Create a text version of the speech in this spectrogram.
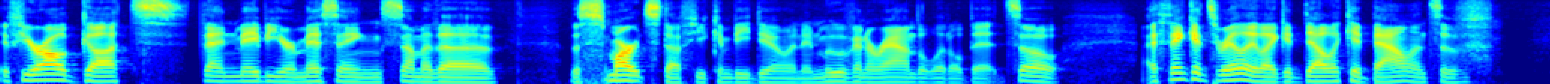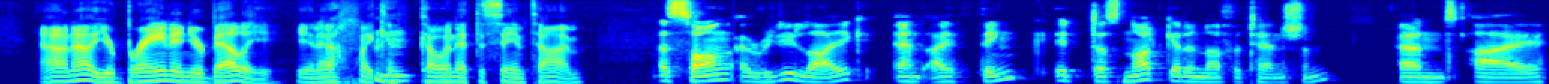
if you're all guts, then maybe you're missing some of the the smart stuff you can be doing and moving around a little bit. So, I think it's really like a delicate balance of I don't know, your brain and your belly, you know, like Mhm. going at the same time. a song I really like, and I think it does not get enough attention. And I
